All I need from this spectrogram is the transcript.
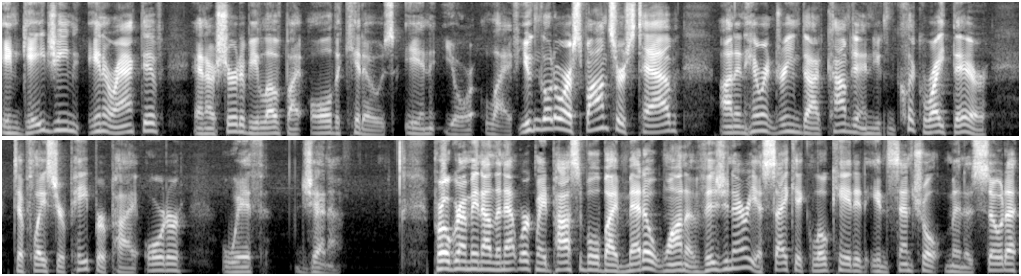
engaging, interactive, and are sure to be loved by all the kiddos in your life. You can go to our sponsors tab on inherentdream.com and you can click right there to place your PaperPie order with Jenna. Programming on the network made possible by Meadowana Visionary, a psychic located in central Minnesota.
